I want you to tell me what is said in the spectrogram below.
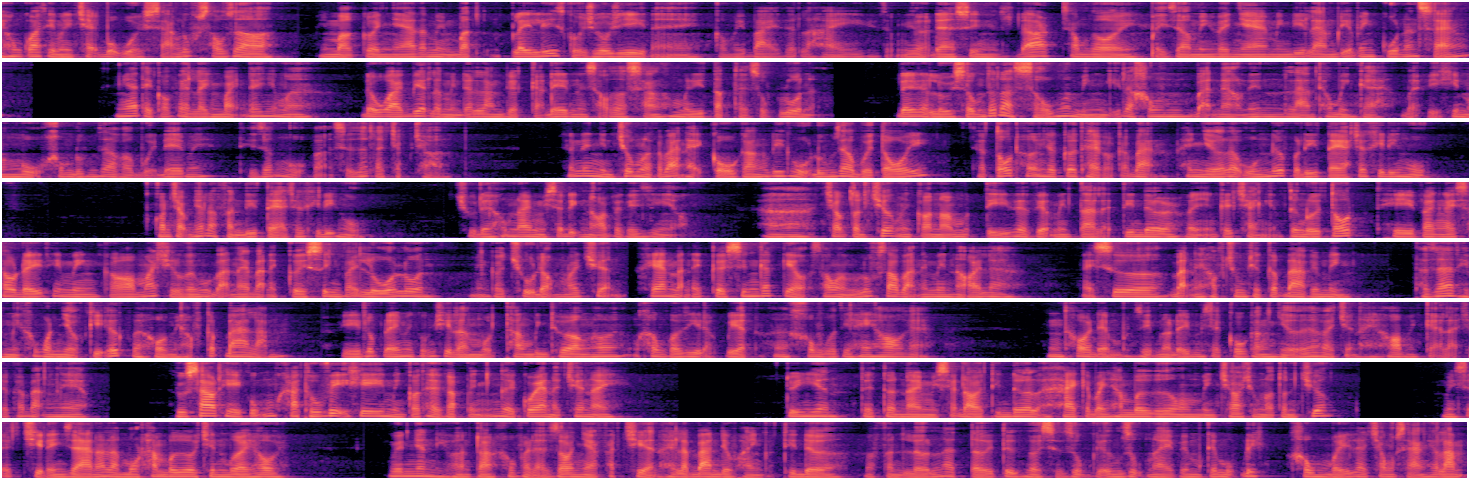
ngày hôm qua thì mình chạy bộ buổi sáng lúc 6 giờ. Mình mở cửa nhà ra, mình bật playlist của Joji này. Có mấy bài rất là hay, giống như là Dancing in the Dark. Xong rồi bây giờ mình về nhà, mình đi làm đĩa bánh cuốn ăn sáng. Nghe thì có vẻ lành mạnh đấy, nhưng mà đâu ai biết là mình đã làm việc cả đêm đến 6 giờ sáng không mình đi tập thể dục luôn ạ. Đây là lối sống rất là xấu mà mình nghĩ là không bạn nào nên làm theo mình cả. Bởi vì khi mà ngủ không đúng giờ vào buổi đêm ấy, thì giấc ngủ bạn sẽ rất là chập chờn. Cho nên nhìn chung là các bạn hãy cố gắng đi ngủ đúng giờ buổi tối sẽ tốt hơn cho cơ thể của các bạn. Hãy nhớ là uống nước và đi tè trước khi đi ngủ. Quan trọng nhất là phần đi tè trước khi đi ngủ. Chủ đề hôm nay mình sẽ định nói về cái gì nhỉ? À, trong tuần trước mình có nói một tí về việc mình tải lại Tinder và những cái trải nghiệm tương đối tốt. Thì vài ngày sau đấy thì mình có match được với một bạn này, bạn ấy cười xinh vãi lúa luôn. Mình có chủ động nói chuyện, khen bạn ấy cười xinh các kiểu. Xong rồi một lúc sau bạn ấy mới nói là Ngày xưa bạn ấy học chung trường cấp 3 với mình. Thật ra thì mình không còn nhiều ký ức về hồi mình học cấp 3 lắm. Vì lúc đấy mình cũng chỉ là một thằng bình thường thôi Cũng không có gì đặc biệt, không có gì hay ho cả Nhưng thôi để một dịp nào đấy mình sẽ cố gắng nhớ ra vài chuyện hay ho mình kể lại cho các bạn nghe dù sao thì cũng khá thú vị khi mình có thể gặp được những người quen ở trên này. Tuy nhiên, tới tuần này mình sẽ đòi Tinder lại hai cái bánh hamburger mà mình cho chúng nó tuần trước. Mình sẽ chỉ đánh giá nó là một hamburger trên 10 thôi. Nguyên nhân thì hoàn toàn không phải là do nhà phát triển hay là ban điều hành của Tinder mà phần lớn là tới từ người sử dụng cái ứng dụng này với một cái mục đích không mấy là trong sáng cho lắm.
